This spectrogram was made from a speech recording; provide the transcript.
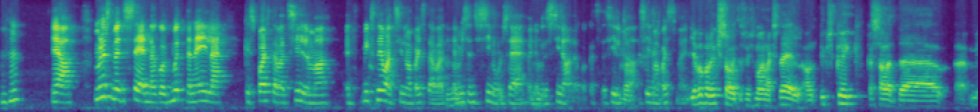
mm. -hmm. ja mulle just meeldis see, et nagu mõtle neile, kes paistavad silma et miks nemad silma paistavad mm -hmm. ja mhm. mis on siis sinul see, on ju, kuidas sina nagu hakkad seda silma mm, -hmm. silma paistma. ja võib-olla üks soovitus, mis ma annaks veel, on ükskõik, kas sa oled äh,,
